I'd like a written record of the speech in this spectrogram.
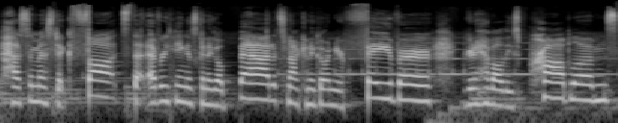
pessimistic thoughts that everything is gonna go bad. It's not gonna go in your favor. You're going to have all these problems.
